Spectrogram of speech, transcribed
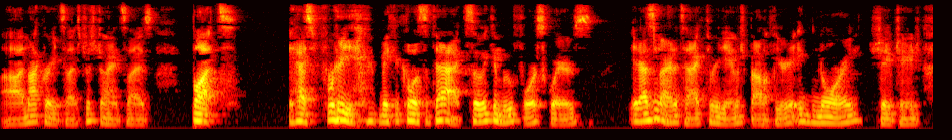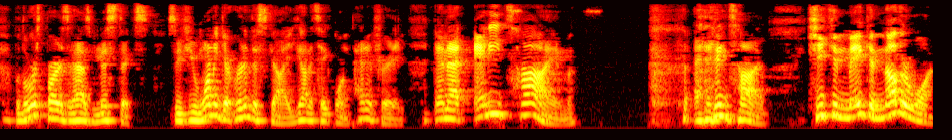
uh, not great size, just giant size. But it has free make a close attack, so it can move four squares. It has a nine attack, three damage, Battle Fury, ignoring shape change. But the worst part is it has Mystics. So if you want to get rid of this guy, you got to take one penetrating. And at any time, at any time, he can make another one.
